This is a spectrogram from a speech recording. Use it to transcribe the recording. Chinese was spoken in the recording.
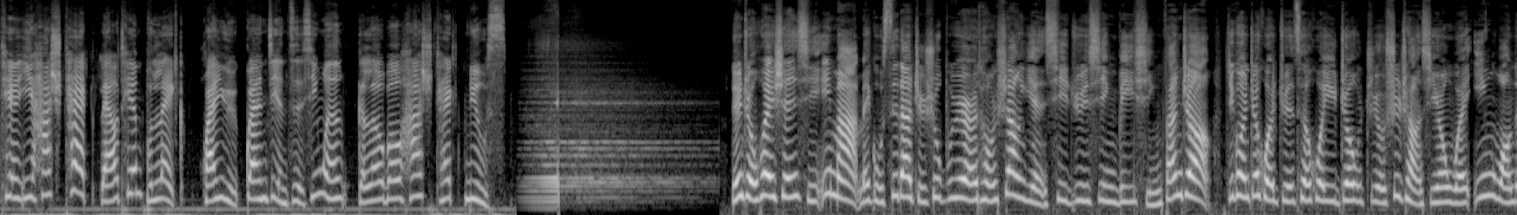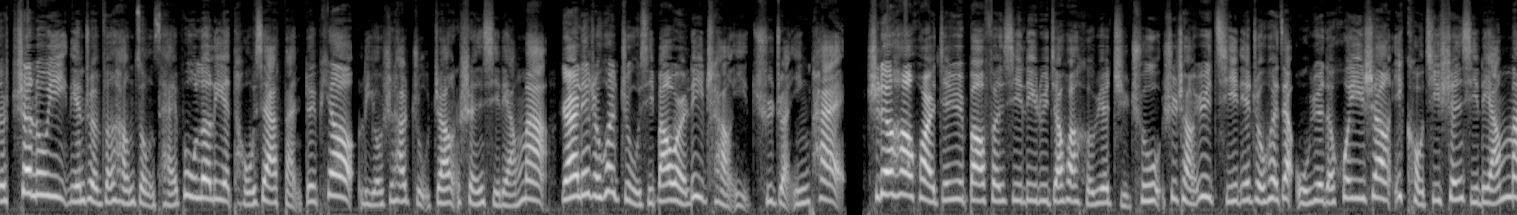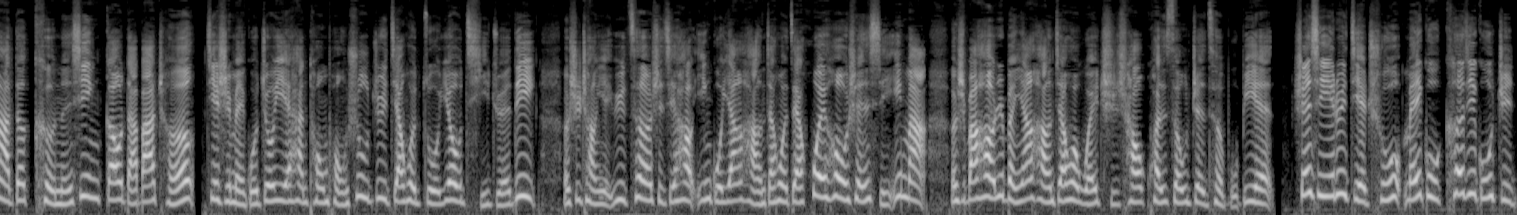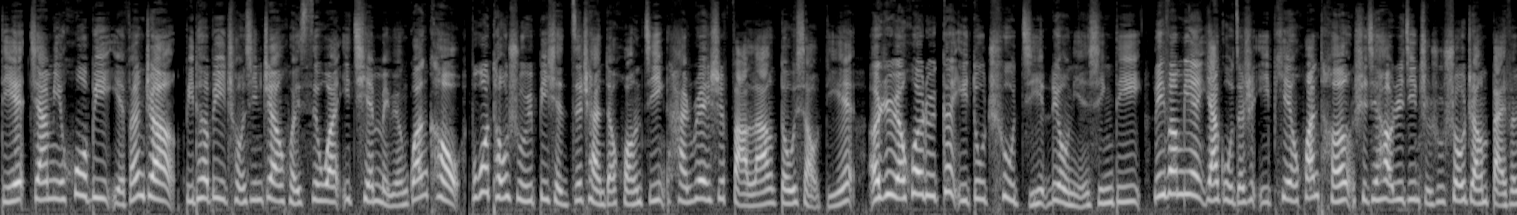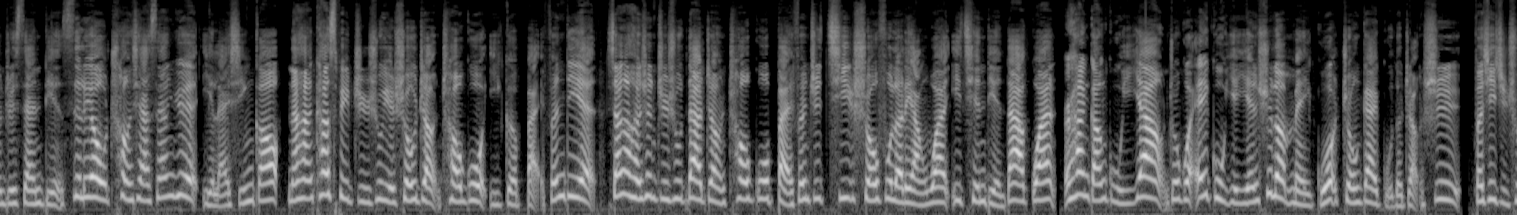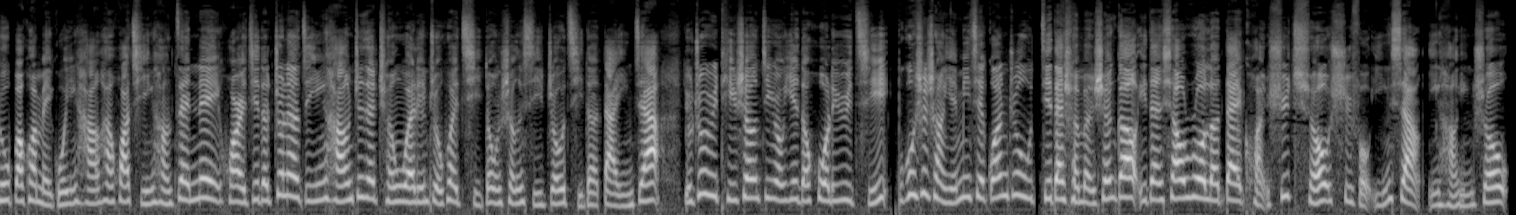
天一 hashtag 聊天不累，寰宇关键字新闻 global hashtag news。联准会升息一码，美股四大指数不约而同上演戏剧性 V 型翻涨。尽管这回决策会议中，只有市场形容为“鹰王”的圣路易联准分行总裁布勒列投下反对票，理由是他主张升息两码。然而，联准会主席鲍尔立场已趋转鹰派。十六号，《华尔街日报》分析利率交换合约指出，市场预期联准会在五月的会议上一口气升息两码的可能性高达八成。届时，美国就业和通膨数据将会左右其决定。而市场也预测，十七号英国央行将会在会后升息一码，而十八号日本央行将会维持超宽松政策不变。升息一律解除，美股科技股止跌，加密货币也翻涨，比特币重新站回四万一千美元关口。不过，同属于避险资产的黄金和瑞士法郎都小跌，而日元汇率更一度触及六年新低。另一方面，雅股则是一片欢腾，十七号日经指数收涨百分之三点四六，创下三月以来新高。南韩 KOSPI 指数也收涨超过一个百分点，香港恒生指数大涨超过百分之七，收复了两万一千点大关。而和港股一样，中国 A 股也延续了美国中概股的涨势。分析指出，包括美国银行和花旗银行在内，华尔街的重量级银行正在成为联准会启动升息周期的大赢家，有助于提升金融业的获利预期。不过，市场也密切关注借贷成本升高，一旦削弱了贷款需求，是否影响银行营收。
